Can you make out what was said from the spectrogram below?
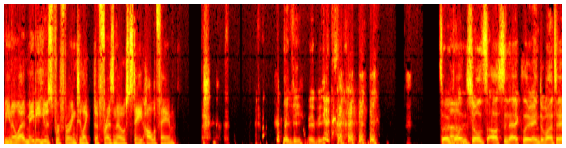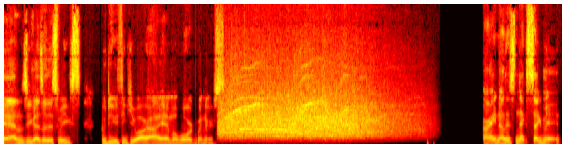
well, you know what maybe he was referring to like the fresno state hall of fame Maybe, maybe. So Uh, Dalton Schultz, Austin Ekeler, and Davante Adams, you guys are this week's Who Do You Think You Are? I Am Award winners. All right, now this next segment,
